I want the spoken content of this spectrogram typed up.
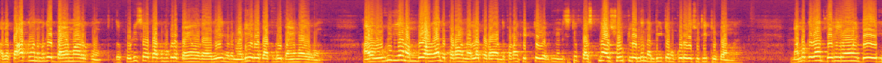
அதை பார்க்கும்போது நமக்கு பயமாக இருக்கும். இந்த ப்ரொடியூசரை பார்க்கும்போது கூட பயம் வராது என்னோட நடிகர்களை பார்க்கும்போது பயமாக இருக்கும். அவங்க உறுதியாக நம்புவாங்க அந்த படம் நல்ல படம் அந்த படம் ஹிட்டு அப்படின்னு நினச்சிட்டு ஃபஸ்ட் நாள் ஷூட்லேருந்து இருந்து நம்ம கூடவே சுற்றிட்டு இருப்பாங்க. நமக்கு தான் தெரியும் டே இது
